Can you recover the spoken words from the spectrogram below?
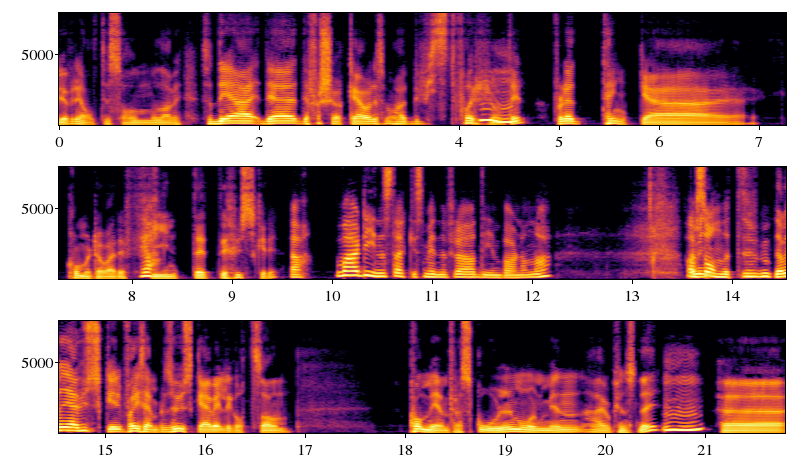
gjør vi alltid sånn, vi Så det, er, det, det forsøker jeg å liksom ha et bevisst forhold til, for det tenker jeg kommer til å være Ja. fint, det, det husker jeg. Ja. Hva er dine sterkeste minner fra din barndom nå? Av sånne Nei, men jeg husker, for eksempel så husker jeg veldig godt sånn Komme hjem fra skolen, moren min er jo kunstner, Mm. eh,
